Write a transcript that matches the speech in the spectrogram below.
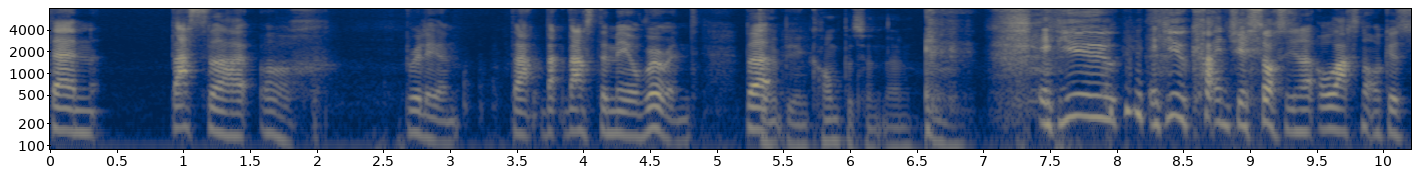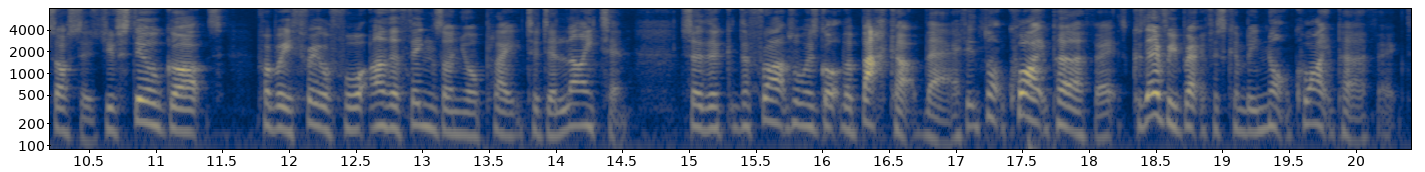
then that's like oh, brilliant. That, that that's the meal ruined. But Don't be incompetent then. if you if you cut into your sausage and like, oh that's not a good sausage, you've still got probably three or four other things on your plate to delight in. So the the fry up's always got the backup there. If it's not quite perfect, because every breakfast can be not quite perfect,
